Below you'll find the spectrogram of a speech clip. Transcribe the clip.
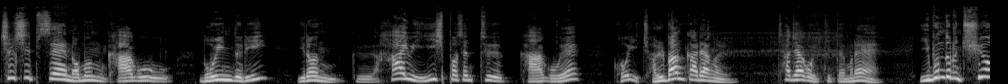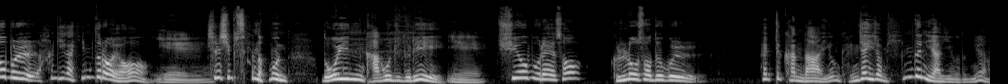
70세 넘은 가구 노인들이 이런 그 하위 20% 가구의 거의 절반 가량을 차지하고 있기 때문에 이분들은 취업을 하기가 힘들어요. 예. 70세 넘은 노인 가구주들이 예. 취업을 해서 근로소득을 획득한다. 이건 굉장히 좀 힘든 이야기거든요.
